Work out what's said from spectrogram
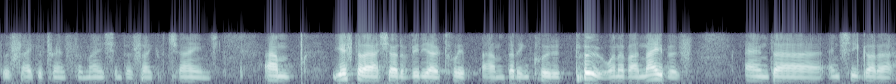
for the sake of transformation, for the sake of change. Um, yesterday, I showed a video clip um, that included Pooh, one of our neighbours, and uh, and she got a,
